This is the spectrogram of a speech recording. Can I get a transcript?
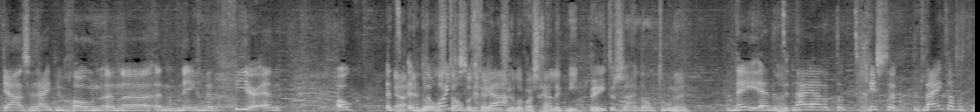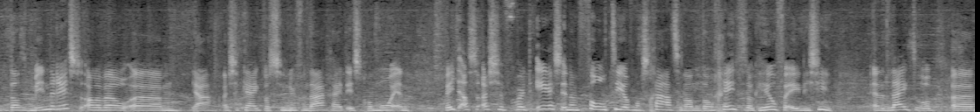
ja, ze rijdt nu gewoon een, een 39.4. En ook het, ja, en de, de omstandigheden ja. zullen waarschijnlijk niet beter zijn dan toen, hè? Nee, en het, nee. nou ja, dat, dat gisteren, het lijkt dat het, dat het minder is. Alhoewel, um, ja, als je kijkt wat ze nu vandaag rijdt, is het gewoon mooi. En weet je, als, als je voor het eerst in een volle tee of mag schaatsen, dan, dan geeft het ook heel veel energie. En het lijkt erop, uh, nou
